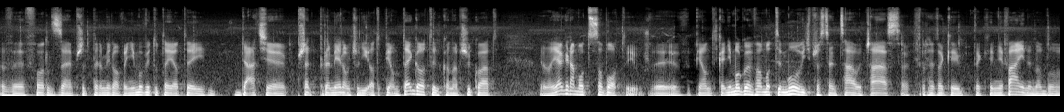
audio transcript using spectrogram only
w Fordze przedpremierowej. Nie mówię tutaj o tej dacie przed premierą, czyli od 5, tylko na przykład no ja gram od soboty już w, w, piątkę. Nie mogłem wam o tym mówić przez ten cały czas. Trochę takie, takie niefajne, no bo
